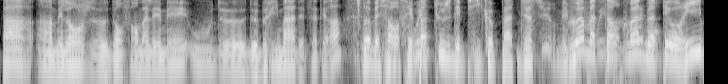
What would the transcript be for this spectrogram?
par un mélange d'enfants mal aimés ou de, de brimades, etc. Ouais, mais ça en fait pouvez- pas tous des psychopathes. Bien sûr, mais Moi, ma, moi, théorie,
